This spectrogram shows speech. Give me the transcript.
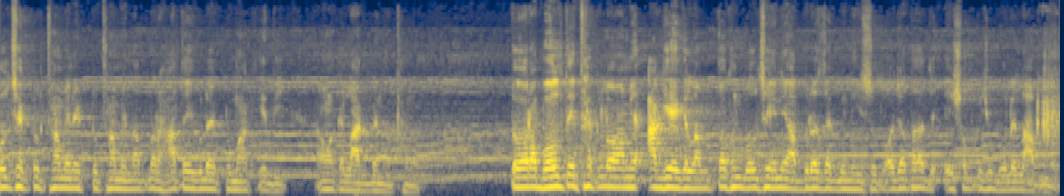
বলছে, একটু থামেন একটু থামেন, আপনার হাতে এগুলো একটু মাখিয়ে দিই, আমাকে লাগবে না, থামেন। তো ওরা বলতে থাকল, আমি আগিয়ে গেলাম। তখন বলছে ইনি আব্দুর রাজাক বিন ইউসুফ, অযথা এসব কিছু বলে লাভ নেই।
